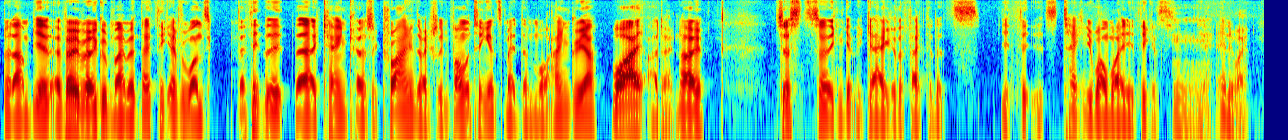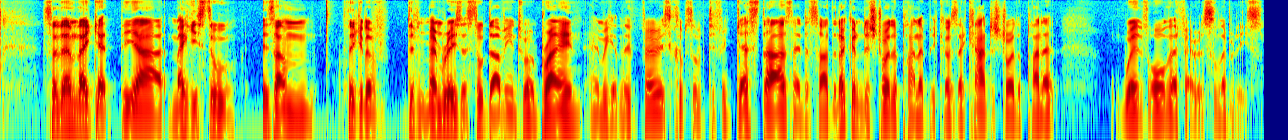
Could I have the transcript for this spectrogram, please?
but um, yeah, a very very good moment. They think everyone's. They think that the Kang and Kodos are crying. They're actually vomiting. It's made them more angrier. Why? I don't know. Just so they can get the gag of the fact that it's you th- it's taking you one way and you think it's yeah, anyway. So then they get the uh, Maggie still is um thinking of different memories. They're still diving into her brain, and we get the various clips of different guest stars. They decide they're not going to destroy the planet because they can't destroy the planet with all their favorite celebrities.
